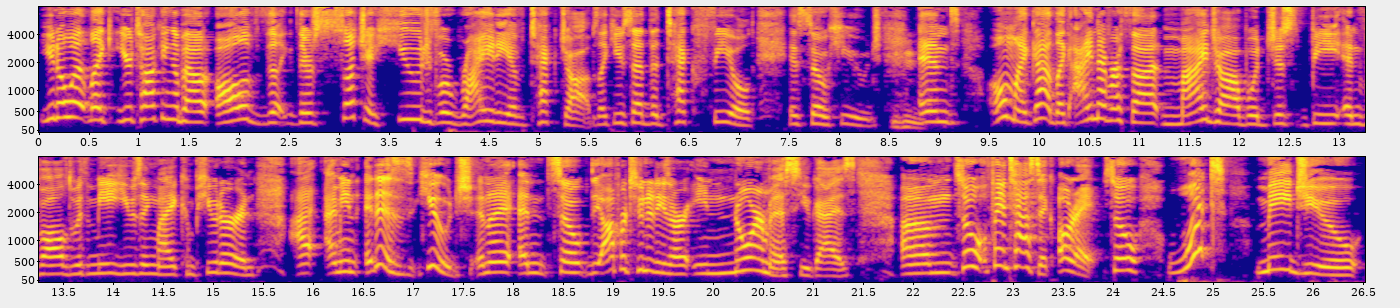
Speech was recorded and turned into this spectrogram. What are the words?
you know what? Like you're talking about all of the, there's such a huge variety of tech jobs. Like you said, the tech field is so huge. Mhm. And oh my God, like I never thought my job would just be involved with me using my computer. And I, I mean, it is huge. And I, and so the opportunities are enormous, you guys. Um, so fantastic. All right. So what made you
